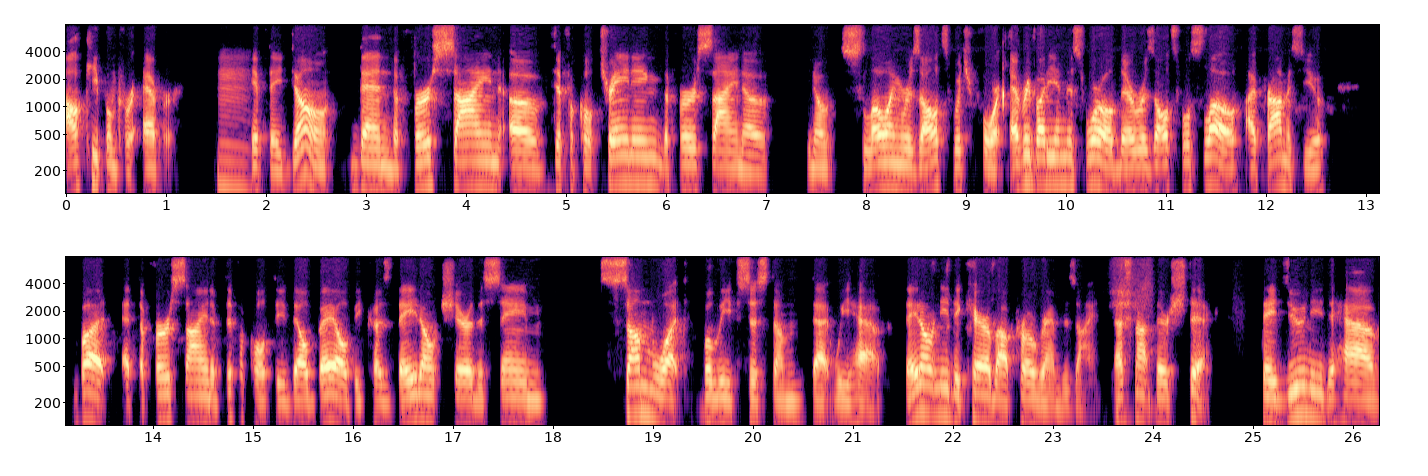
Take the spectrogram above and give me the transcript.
I'll keep them forever. Mm. If they don't, then the first sign of difficult training, the first sign of you know slowing results which for everybody in this world their results will slow i promise you but at the first sign of difficulty they'll bail because they don't share the same somewhat belief system that we have. They don't need to care about program design. That's not their shtick. They do need to have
